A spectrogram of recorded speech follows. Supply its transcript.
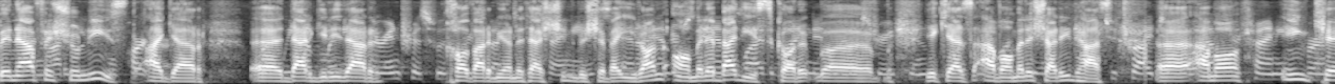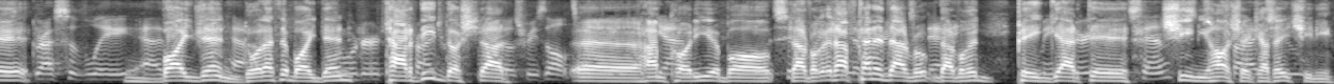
به نفعشون نیست. اگر درگیری در خاورمیانه تشکیل بشه و ایران عامل بدی است. کار یکی از عوامل شدید هست. اما اینکه بایدن دولت بایدن تردید داشت در همکاری با در واقع رفتن در, در واقع پیگرد چینی ها شرکت های چینی.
